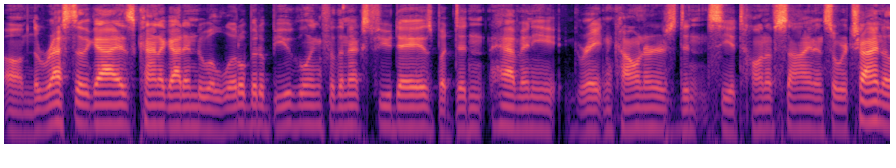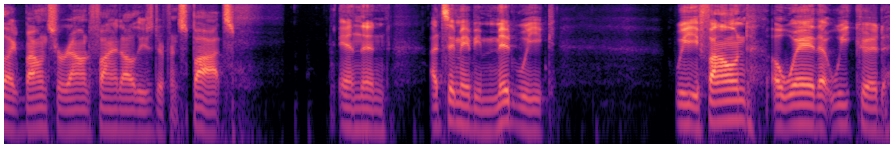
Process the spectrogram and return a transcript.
Um, the rest of the guys kind of got into a little bit of bugling for the next few days, but didn't have any great encounters, didn't see a ton of sign. And so we're trying to like bounce around, find all these different spots. And then I'd say maybe midweek, we found a way that we could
